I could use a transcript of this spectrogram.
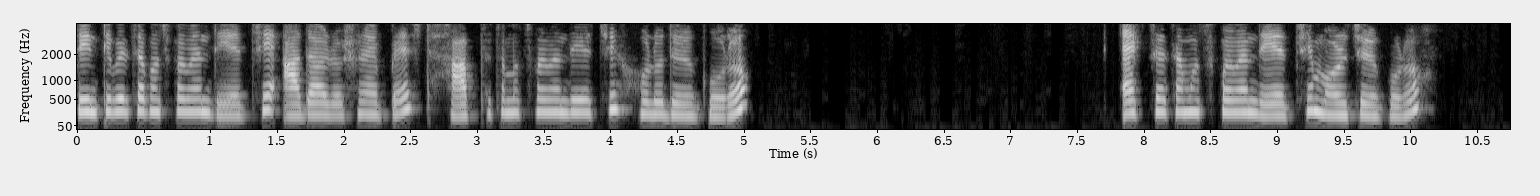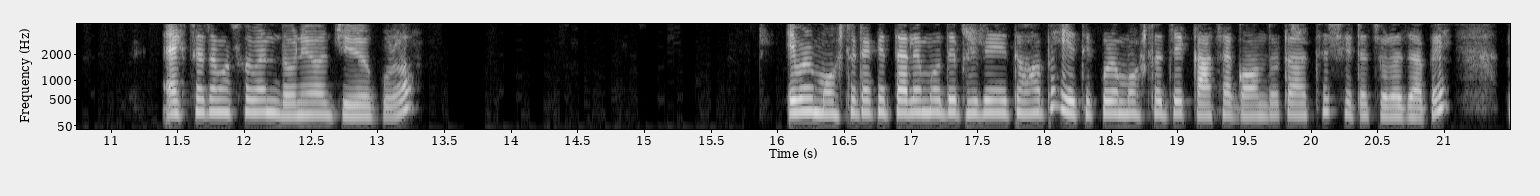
তিন টেবিল চামচ পরিমাণ দিয়েছি আদা রসুনের পেস্ট, হাফ চা চামচ পরিমাণ দিয়েছি হলুদের গুঁড়ো। এক চা চামচ পরিমাণ দিয়েছি মরিচের গুঁড়ো। এক চা চামচ পরিমাণ ধনিয়া জিরে গুঁড়ো। এবার মশলাটাকে তেলের মধ্যে ভেজে নিতে হবে। এতে করে মশলার যে কাঁচা গন্ধটা আছে সেটা চলে যাবে। তো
